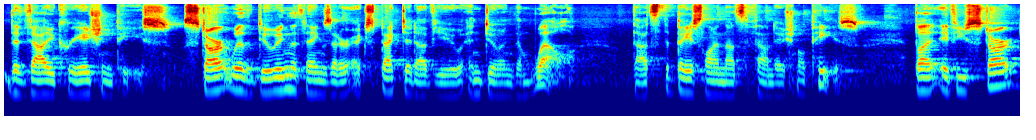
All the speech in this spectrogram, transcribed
the value creation piece. Start with doing the things that are expected of you and doing them well. That's the baseline, that's the foundational piece. But if you start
